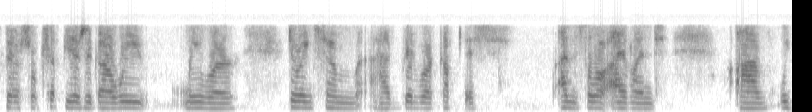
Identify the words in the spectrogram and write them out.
spiritual trip years ago. We we were doing some uh, good work up this on this little island um, we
